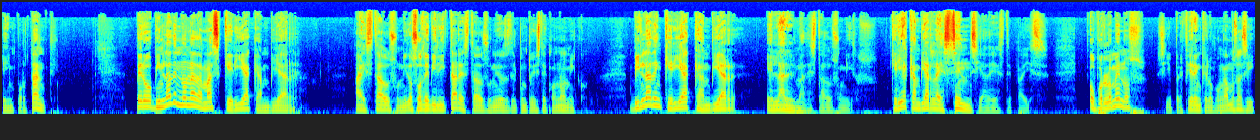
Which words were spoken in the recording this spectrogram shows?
e importante, pero Bin Laden no nada más quería cambiar a Estados Unidos o debilitar a Estados Unidos desde el punto de vista económico. Bin Laden quería cambiar el alma de Estados Unidos. Quería cambiar la esencia de este país. O por lo menos, si prefieren que lo pongamos así,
